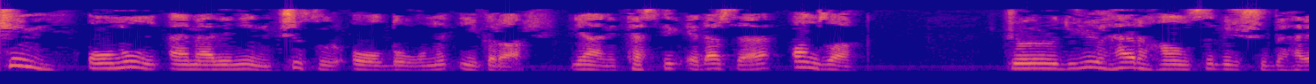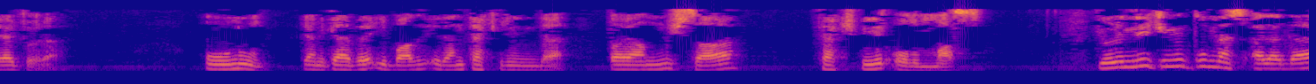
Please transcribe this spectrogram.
Kim onun əməlinin küfür olduğunu iqrar, yəni təsdiq edərsə, ancaq gördüyü hər hansı bir şübhəyə görə onun, yəni qəbrə ibadət edənin təkfirində dayanmışsa, təkfir olunmaz. Göründüyü kimi bu məsələdə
